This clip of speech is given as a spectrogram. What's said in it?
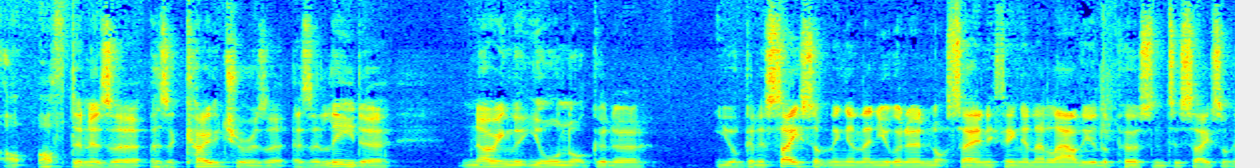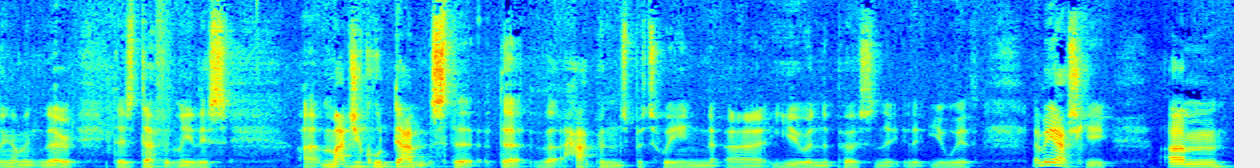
often as a as a coach or as a as a leader, knowing that you're not gonna you're going to say something and then you're going to not say anything and allow the other person to say something. I think there there's definitely this uh, magical dance that that that happens between uh, you and the person that, that you're with. Let me ask you, um,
